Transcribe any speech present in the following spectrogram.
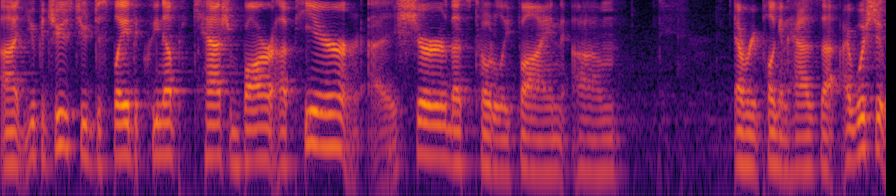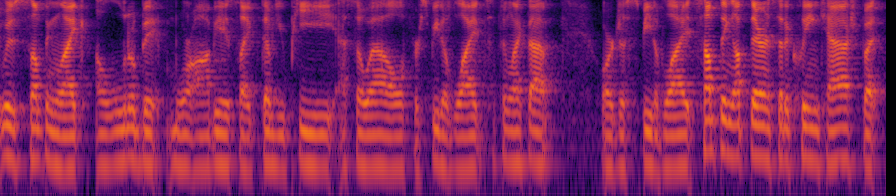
Uh, you could choose to display the cleanup cache bar up here. Uh, sure, that's totally fine. Um, every plugin has that. I wish it was something like a little bit more obvious, like WP SOL for speed of light, something like that, or just speed of light, something up there instead of clean cache, but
